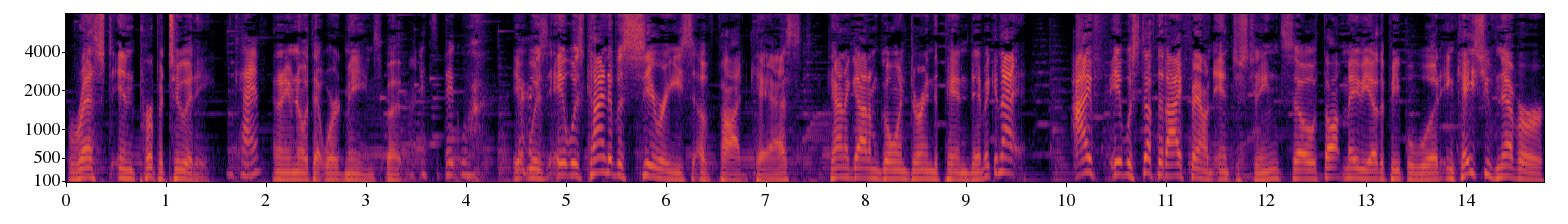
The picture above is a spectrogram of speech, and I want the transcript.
rest in perpetuity. Okay. I don't even know what that word means, but It's a big word. it was it was kind of a series of podcasts. Kind of got them going during the pandemic, and I, I it was stuff that I found interesting. So thought maybe other people would. In case you've never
